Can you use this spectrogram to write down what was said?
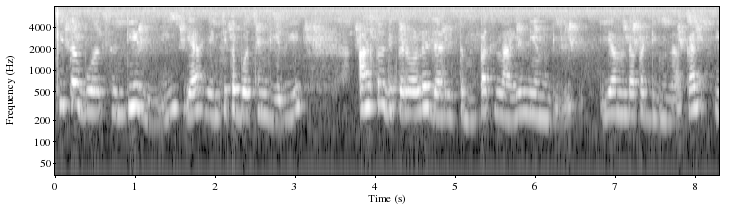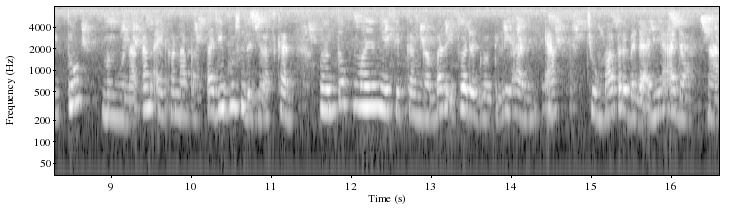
kita buat sendiri, ya, yang kita buat sendiri atau diperoleh dari tempat lain yang di yang dapat digunakan itu menggunakan icon apa? Tadi Bu sudah jelaskan. Untuk menyisipkan gambar itu ada dua pilihan ya. Cuma perbedaannya ada. Nah,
